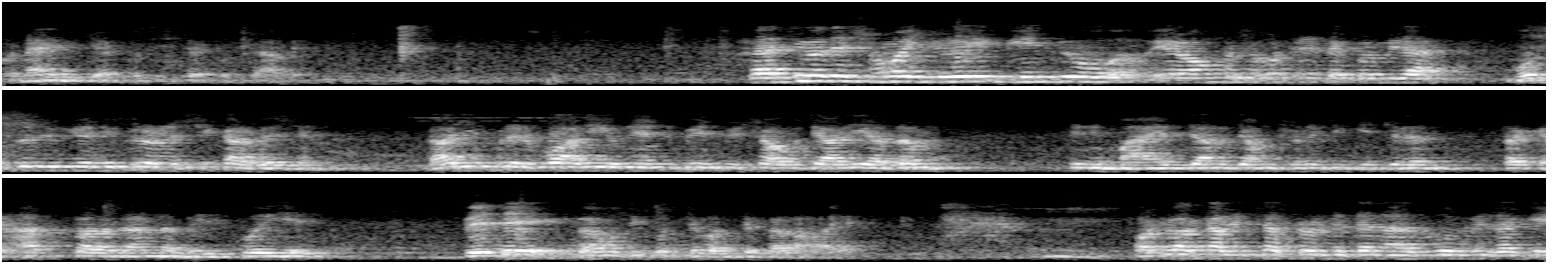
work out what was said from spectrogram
ও ন্যায় বিচার প্রতিষ্ঠা করতে হবে। ফ্যাসিবাদের সময় জুড়েই বিএনপি ও এর অঙ্গ কর্মীরা মধ্যযুগীয় নিপীড়নের শিকার হয়েছেন। গাজীপুরের বোয়ালি ইউনিয়ন বিএনপি সভাপতি আলী আদম তিনি মায়ের অংশ নিতে গিয়েছিলেন তাকে হাত করা, ডান্ডা বেরিয়ে করিয়ে বেঁধে ইমামতি করতে বাধ্য করা হয়। পটুয়াখালীর ছাত্র নেতা নাজমুল মির্জাকে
